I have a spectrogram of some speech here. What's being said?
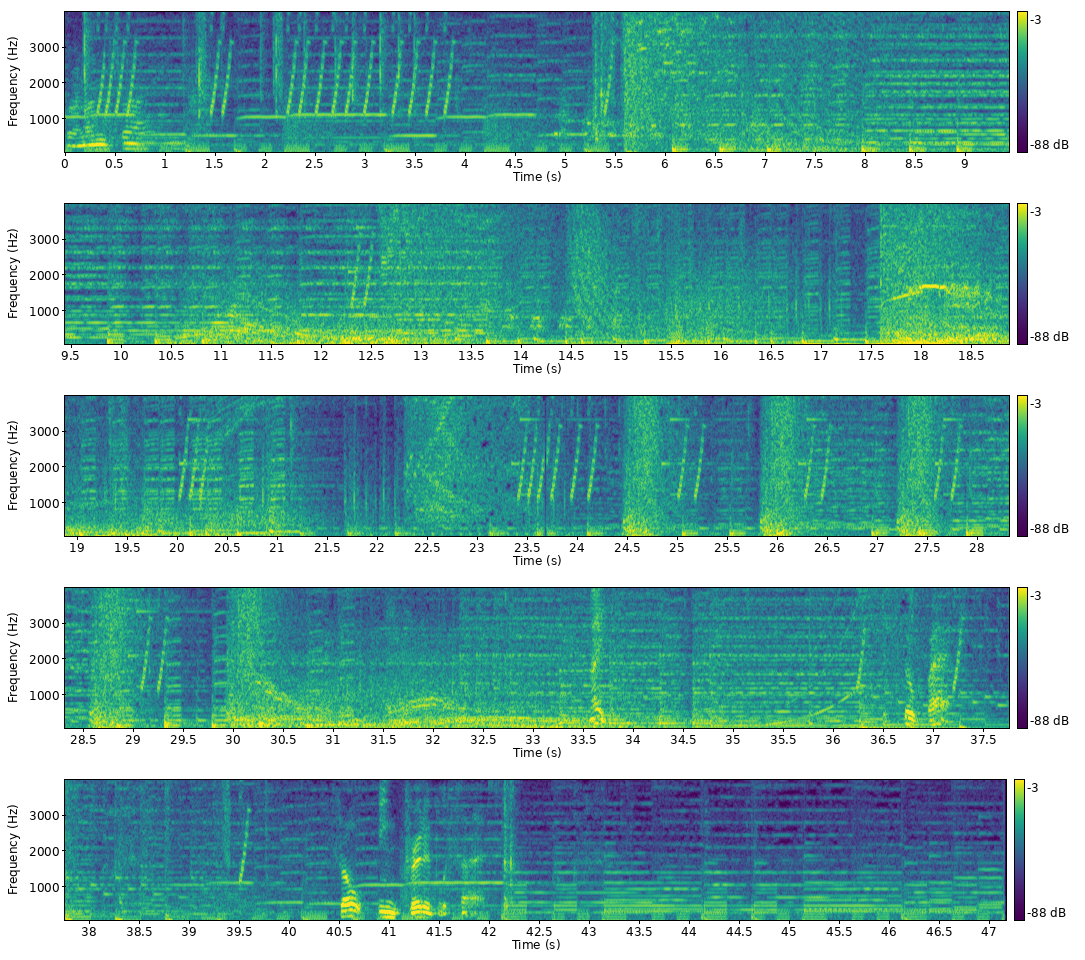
for another try. Nice. It's so fast. So incredibly fast.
